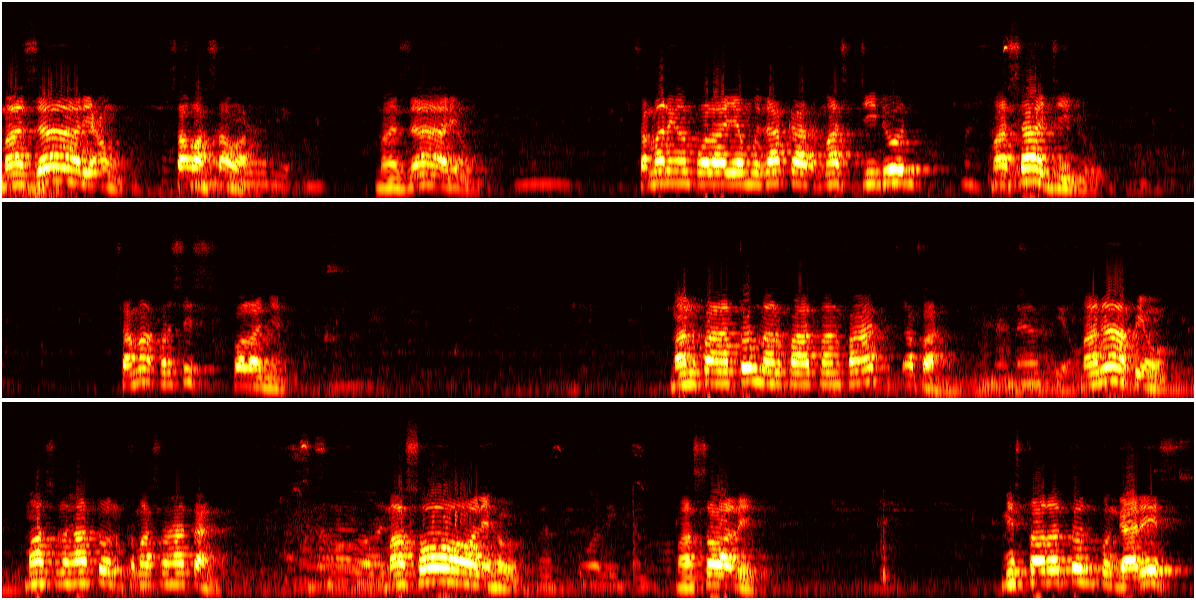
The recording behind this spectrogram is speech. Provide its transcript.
mazari'un, sawah-sawah. Mazari'un. Sama dengan pola yang muzakkar, masjidun, masajidu. Sama persis polanya. Manfaatun, manfaat-manfaat apa? Manafi'u. Manafi'u, maslahatun, kemaslahatan. Masolihu. Masolih. Mistoratun, penggaris.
